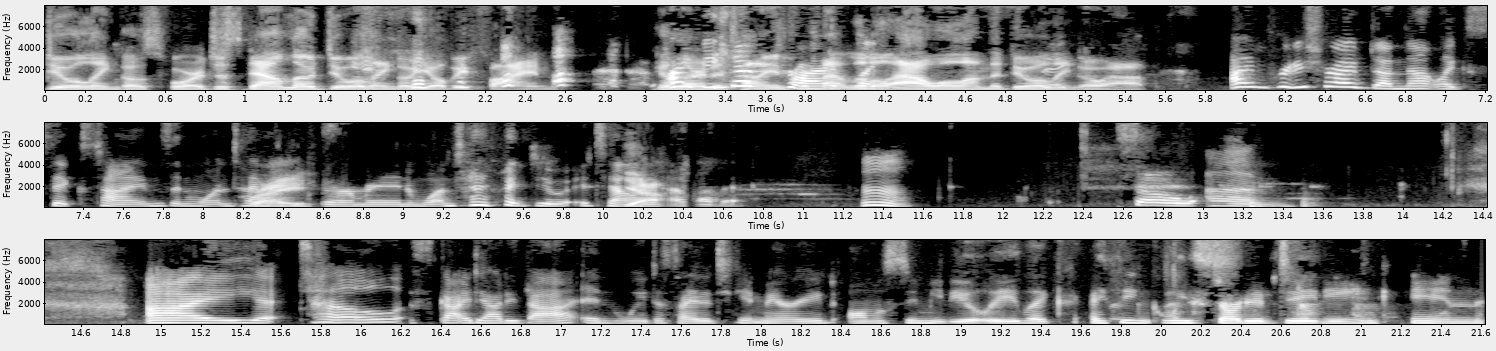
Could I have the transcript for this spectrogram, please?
Duolingo's for. Just download Duolingo. You'll be fine. You can learn Italian from that little like, owl on the Duolingo app. I'm pretty sure I've done that like six times, and one time I Right. do German, one time I do Italian. Yeah. I love it. Mm. So, um, I tell Sky Daddy that, and we decided to get married almost immediately. Like, I think we started dating in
